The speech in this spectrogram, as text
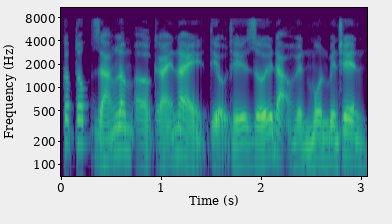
cấp tốc giáng lâm ở cái này tiểu thế giới đạo huyền môn bên trên.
